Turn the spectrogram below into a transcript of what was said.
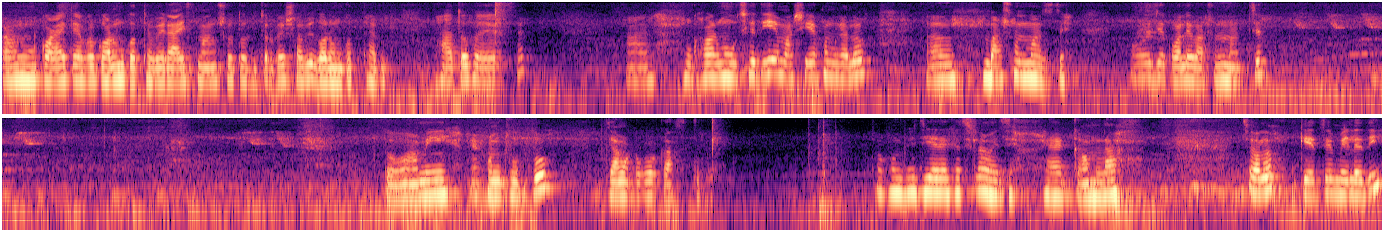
কারণ কড়াইতে আবার গরম করতে হবে। রাইস, মাংস, তরি তরকারি সবই গরম করতে হবে। ভাতও হয়ে গেছে। আর ঘর মুছে দিয়ে মাসি এখন গেল বাসন মাজতে। ওই যে কলে বাসন মাজছে। তো আমি এখন ঢুকবো জামা কাপড় কাচতে। তখন ভিজিয়ে রেখেছিলাম এই যে এক গামলা। চলো কেচে মেলে দিই,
